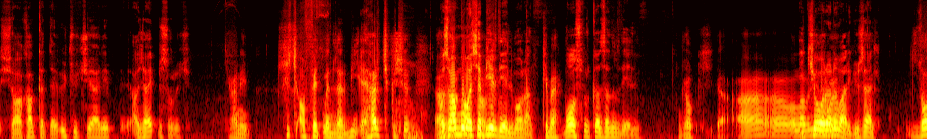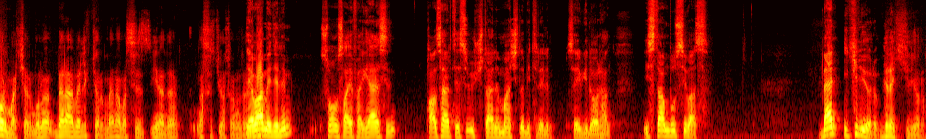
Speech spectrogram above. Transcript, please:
Şak hakikaten 3-3 yani acayip bir sonuç. Yani hiç affetmediler. Bir her çıkışı. O zaman bu maça 1 diyelim oran. kime? Wolfsburg kazanır diyelim. Yok ya. Aa, olabilir 2 oranı ama var güzel. Zor maç yani. Buna beraberlik diyorum ben ama siz yine de nasıl istiyorsanız öyle. Devam edelim. Son sayfa gelsin. Pazartesi 3 tane maçla bitirelim sevgili Orhan. İstanbul Sivas. Ben 2 diyorum. Direkt 2 diyorum.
